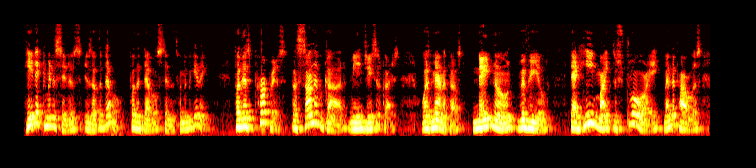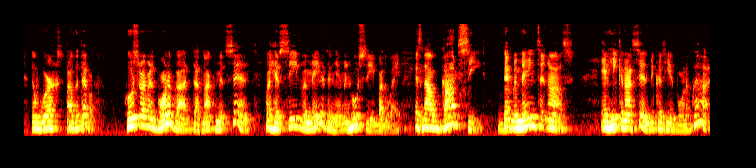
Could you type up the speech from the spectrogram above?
He that committeth sin is, is of the devil, for the devil sinneth from the beginning. For this purpose, the Son of God, meaning Jesus Christ, was manifest, made known, revealed, that he might destroy, render powerless, the works of the devil. Whosoever is born of God does not commit sin, for his seed remaineth in him, and whose seed, by the way, is now God's seed that mm-hmm. remains in us, and he cannot sin because he is born of God.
